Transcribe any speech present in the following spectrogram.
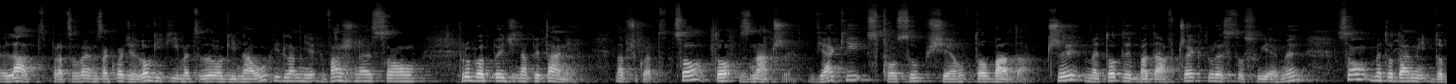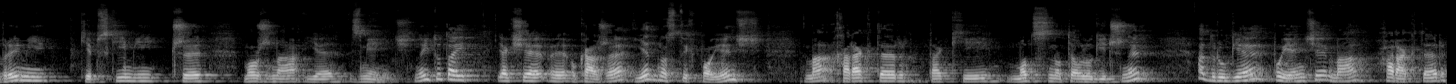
e, lat pracowałem w Zakładzie Logiki i Metodologii Nauk i dla mnie ważne są próby odpowiedzi na pytanie, na przykład, co to znaczy, w jaki sposób się to bada, czy metody badawcze, które stosujemy, są metodami dobrymi, kiepskimi, czy można je zmienić. No i tutaj, jak się e, okaże, jedno z tych pojęć ma charakter taki mocno teologiczny, a drugie pojęcie ma charakter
